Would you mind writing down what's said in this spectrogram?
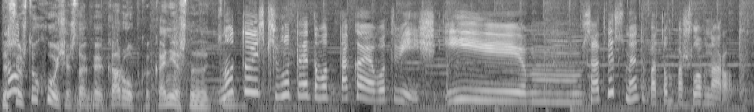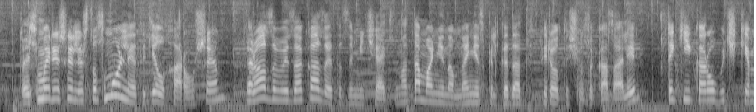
Да ну, все, что хочешь, такая коробка, конечно. Ну, то есть вот это вот такая вот вещь. И, соответственно, это потом пошло в народ. То есть мы решили, что Смольный это дело хорошее. Разовые заказы это замечательно. Там они нам на несколько дат вперед еще заказали такие коробочки.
